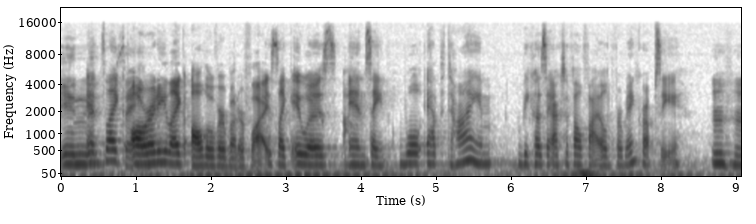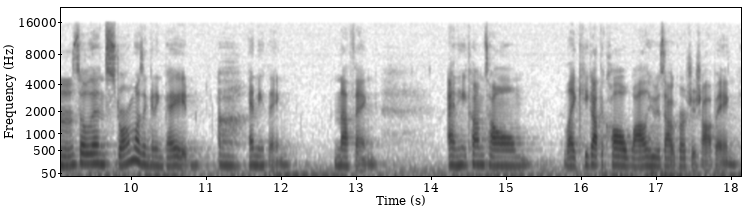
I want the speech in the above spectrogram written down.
in it's like already like all over butterflies. Like it was insane. Well, at the time, because the XFL filed for bankruptcy, Mm-hmm. so then Storm wasn't getting paid anything, nothing. And he comes home, like he got the call while he was out grocery shopping,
